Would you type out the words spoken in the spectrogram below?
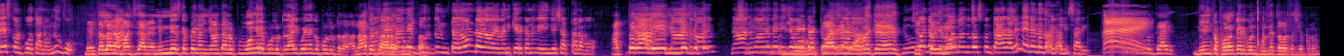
వేసుకొని పోతాను నువ్వు. మెంటల్ మంచిదాని నిన్న వేసుకపోయినా ఇంకేమంటాను ఇప్పుడు ఓంగనే పుడుతుంటుంది దానికి పోయినాక పుడుతుంటుందా నాతో ఉంటుందో ఉండదో ఎవరికి ఎరక నువ్వు ఏం చేసి వస్తానవో? అత్త కాదే నిన్న నా అనుమానమే నిజమేటట్టు నువ్వు మందు పోసుకొని తాగాలి నేనన్నా తాగాలి ఈసారి. నేను ఇంకా పొలం కాడికి పోయి బురద ఎట్లా పడతా చెప్పు నువ్వు?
